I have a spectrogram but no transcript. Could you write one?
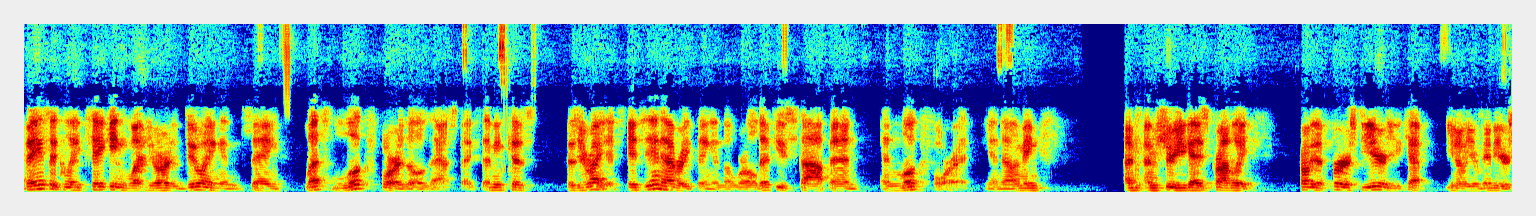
basically taking what you're already doing and saying, let's look for those aspects. I mean, because you're right, it's, it's in everything in the world if you stop and, and look for it. You know, I mean, I'm, I'm sure you guys probably probably the first year you kept, you know, you're maybe you're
